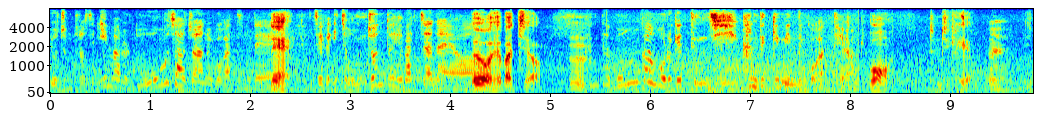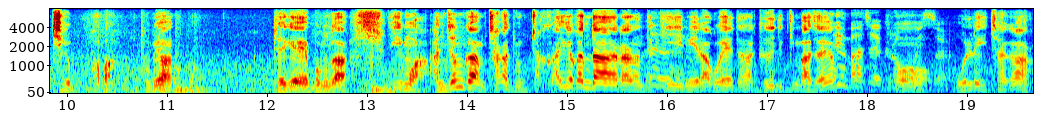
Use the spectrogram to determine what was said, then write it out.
요즘 들어서 이 말을 너무 자주 하는 것 같은데 네. 제가 이차 운전도 해봤잖아요. 어, 해봤죠 음. 근데 뭔가 모르게 듬직한 느낌이 있는 것 같아요. 어 듬직해요 네. 이 지금 봐봐 보면 되게 뭔가 이 뭐 안정감 차가 좀 쫙 깔려간다라는 네. 느낌이라고 해야 되나 그 느낌 맞아요? 네 맞아요. 그런 거 있어요. 원래 이 차가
